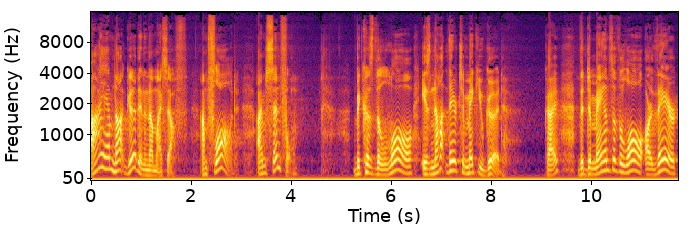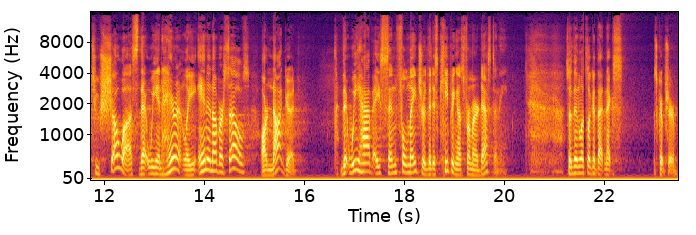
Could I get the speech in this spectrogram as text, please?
I am not good in and of myself. I'm flawed. I'm sinful. Because the law is not there to make you good. Okay? The demands of the law are there to show us that we inherently, in and of ourselves, are not good. That we have a sinful nature that is keeping us from our destiny. So then let's look at that next scripture.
